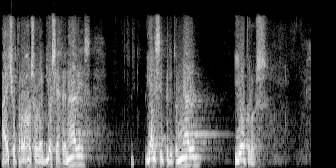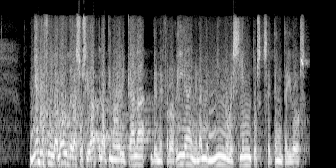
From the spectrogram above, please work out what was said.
ha hecho trabajo sobre biopsias renales, diálisis peritoneal y otros. Miembro fundador de la Sociedad Latinoamericana de Nefrología en el año 1972.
